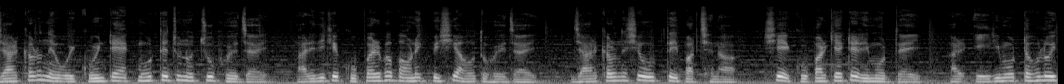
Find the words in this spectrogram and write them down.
যার কারণে ওই কুইনটা এক মুহূর্তের জন্য চুপ হয়ে যায়, আর এদিকে কুপারের বাবা অনেক বেশি আহত হয়ে যায়, যার কারণে সে উঠতেই পারছে না। সে কুপারকে একটা রিমোট দেয়, আর এই রিমোটটা হলো ওই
